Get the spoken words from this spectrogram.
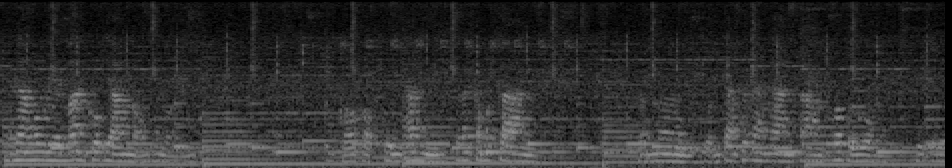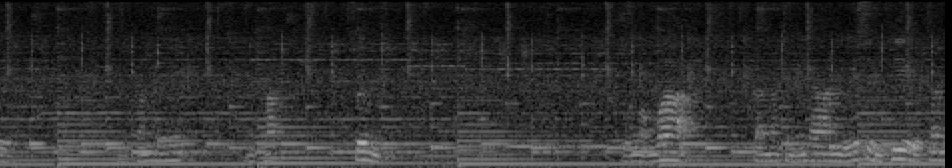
ในนามโรงเรียนบ้านโคกยางหนองถนนขอขอบคุณท่านคณะกรรมการประเมินผลการพัฒนางานตามข้อตกลงที่เอครั้งนี้นะครับ ซึ่งผมหวังว่า การนำเสนองานหรือสิ่งที่ท่าน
